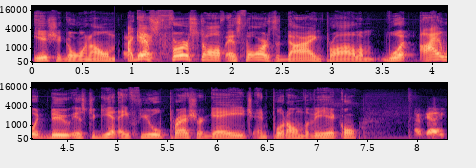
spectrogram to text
issue going on. I guess first off, as far as the dying problem, what I would do is to get a fuel pressure gauge and put on the vehicle, Okay.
